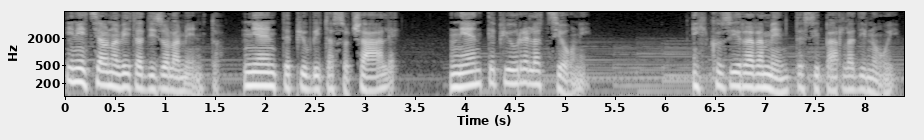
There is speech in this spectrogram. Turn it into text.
Inizia una vita di isolamento, niente più vita sociale, niente più relazioni. E così raramente si parla di noi.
